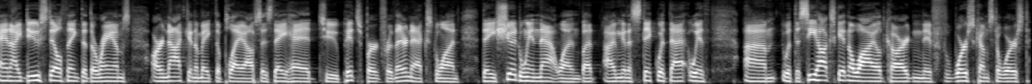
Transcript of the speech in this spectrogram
and I do still think that the Rams are not going to make the playoffs as they head to Pittsburgh for their next one. They should win that one, but I'm going to stick with that with um, with the Seahawks getting a wild card, and if worst comes to worst,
